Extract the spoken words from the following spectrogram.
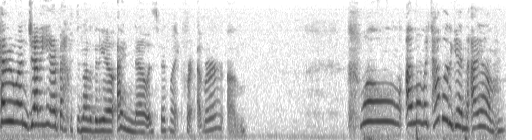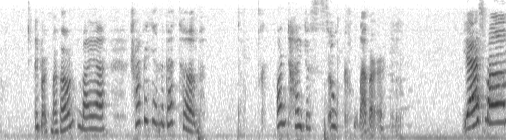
Hey everyone, Jenna here, back with another video. I know it's been like forever. Um, well, I'm on my tablet again. I um, I broke my phone by uh, trapping it in the bathtub. Aren't I just so clever? Yes, mom.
